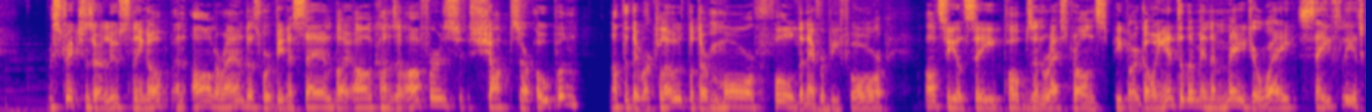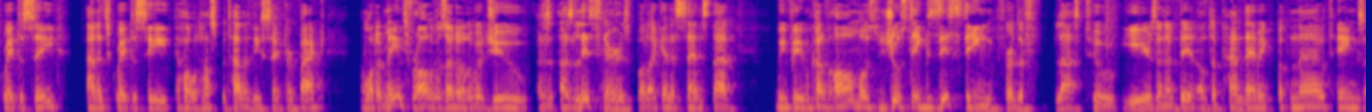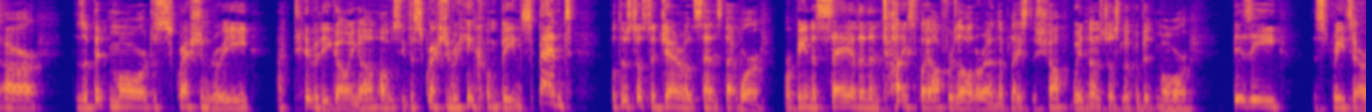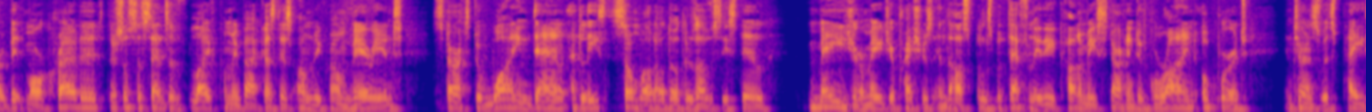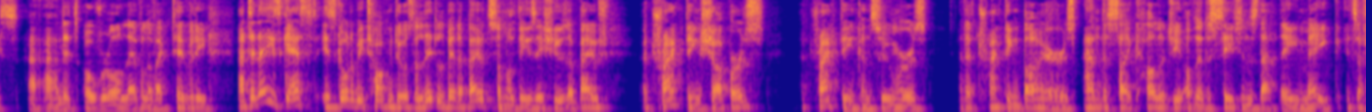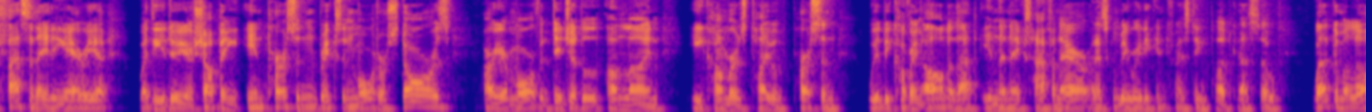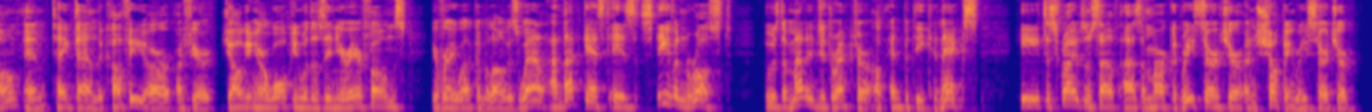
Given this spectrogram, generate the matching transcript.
Restrictions are loosening up, and all around us, we're being assailed by all kinds of offers. Shops are open, not that they were closed, but they're more full than ever before. Also, you'll see pubs and restaurants, people are going into them in a major way safely. It's great to see, and it's great to see the whole hospitality sector back. And what it means for all of us, I don't know about you as, as listeners, but I get a sense that we've been kind of almost just existing for the last two years and a bit of the pandemic, but now things are there's a bit more discretionary activity going on. Obviously, discretionary income being spent, but there's just a general sense that we're we're being assailed and enticed by offers all around the place. The shop windows just look a bit more busy. The streets are a bit more crowded. There's just a sense of life coming back as this Omicron variant starts to wind down at least somewhat, although there's obviously still major, major pressures in the hospitals, but definitely the economy starting to grind upward in terms of its pace and its overall level of activity. And today's guest is going to be talking to us a little bit about some of these issues about attracting shoppers, attracting consumers, and attracting buyers and the psychology of the decisions that they make. It's a fascinating area, whether you do your shopping in person, bricks and mortar stores, or you're more of a digital online e commerce type of person. We'll be covering all of that in the next half an hour, and it's going to be a really interesting podcast. So, welcome along and take down the coffee, or if you're jogging or walking with us in your earphones, you're very welcome along as well. And that guest is Stephen Rust, who is the managing director of Empathy Connects. He describes himself as a market researcher and shopping researcher.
